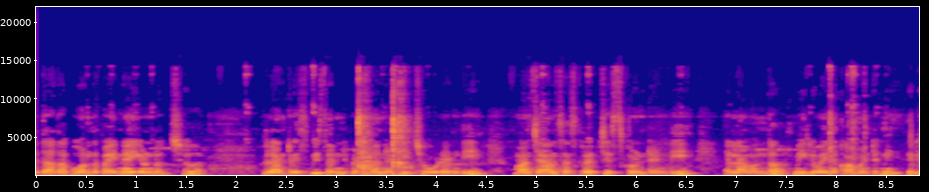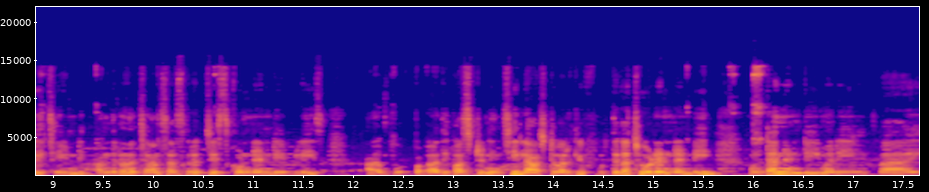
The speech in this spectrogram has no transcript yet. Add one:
దాదాపు వంద పైన అయ్యి ఉండొచ్చు ఇలాంటి రెసిపీస్ అన్నీ పెడతానండి. చూడండి. మన ఛానల్ సబ్స్క్రైబ్ చేసుకోండి అండి. ఎలా ఉందో మీలువైన కామెంట్ని తెలియచేయండి. అందరూ నా ఛానల్ సబ్స్క్రైబ్ చేసుకోండి అండి ప్లీజ్ అది ఫస్ట్ నుంచి లాస్ట్ వరకు పూర్తిగా చూడండి అండి ఉంటానండి మరి. బాయ్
